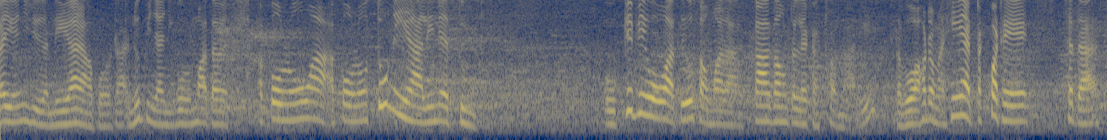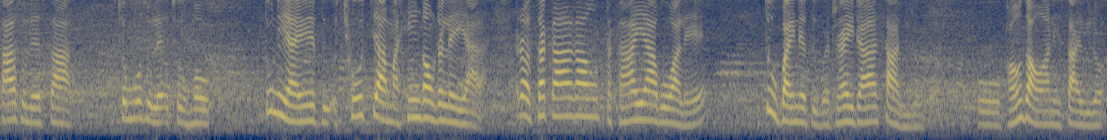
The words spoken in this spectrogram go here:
လိုက်ရင်းကြီးတွေနေရတာပေါ့ဒါအမှုပညာကြီးကိုမှတ်တယ်အကုန်လုံးကအကုန်လုံးသူ့နေရာလေးနဲ့သူဟိုပြပြဝဝသေုပ်ဆောင်မှလာကားကောင်းတစ်လက်ကထွက်มาလေတဘောဟုတ်တယ်မဟင်းကတစ်ခွက်တည်းချက်တာစားဆိုလဲစားအချုံမို့ဆိုလဲအချုံမို့သူ့နေရာလေးနဲ့သူအချိုးကျမှဟင်းကောင်းတစ်လက်ရတာအဲ့တော့ဇက်ကားကောင်းတကားရဖို့ကလည်းသူ့ဘိုင်းနဲ့သူပဲဒရိုက်တာစပြီးတော့ဟိုခေါင်းဆောင်ကနေစပြီးတော့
